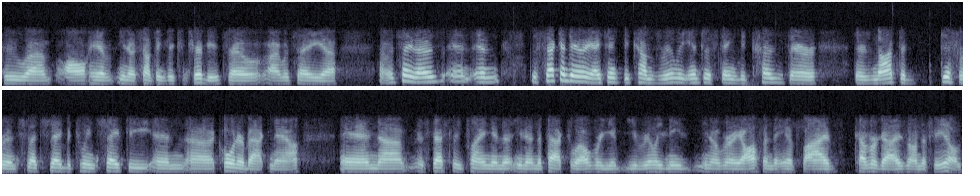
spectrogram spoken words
who um, all have you know something to contribute. So I would say. Uh, I would say those, and and the secondary I think becomes really interesting because there there's not the difference, let's say, between safety and uh, cornerback now, and uh, especially playing in the you know in the Pac-12 where you you really need you know very often to have five cover guys on the field.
